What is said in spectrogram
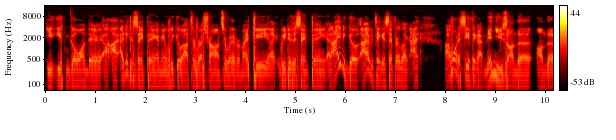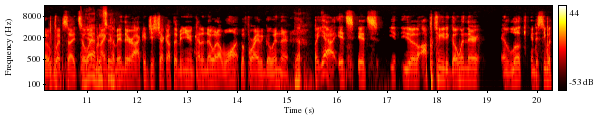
you, you can go on there I, I do the same thing i mean we go out to restaurants or whatever it might be like we do the same thing and i even go i would take a step further like i I want to see if they got menus on the on the website. So yeah, like when I too. come in there, I could just check out the menu and kind of know what I want before I even go in there. Yeah. But yeah, it's it's you know the opportunity to go in there and look and to see what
